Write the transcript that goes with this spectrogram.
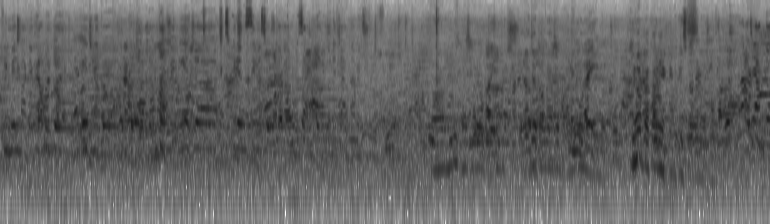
ફિમેલ માટે પણ તો એ જ રીતે ચારધામમાં એ જ એક્સપિરિયન્સથી મેં ડિસાઇડ કર્યું બીજું આજે આમ તો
